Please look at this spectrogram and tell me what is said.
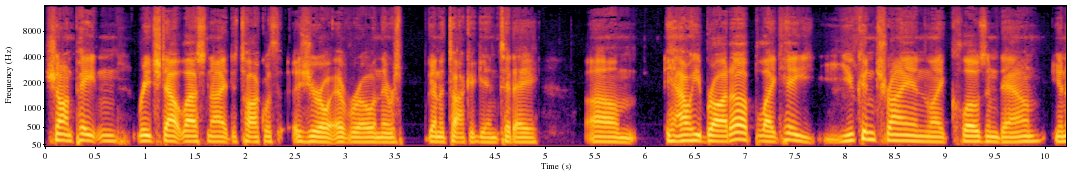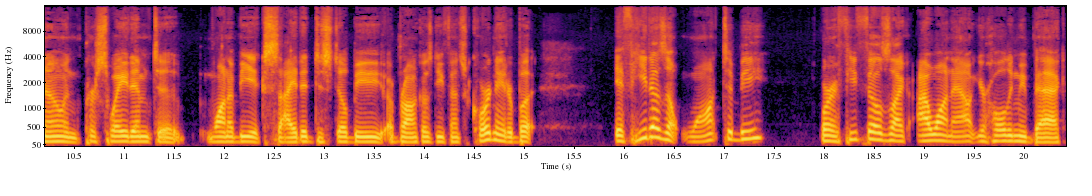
Sean Payton reached out last night to talk with Ejiro Evero, and they were going to talk again today. Um, how he brought up like, hey, you can try and like close him down, you know, and persuade him to want to be excited to still be a Broncos defensive coordinator. But if he doesn't want to be, or if he feels like I want out, you're holding me back.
